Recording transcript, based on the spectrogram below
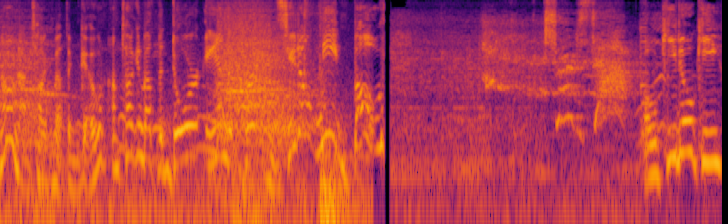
no, I'm not talking about the goat. I'm talking about the door and the curtains. You don't need both! Sure, stop! Okie dokie.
